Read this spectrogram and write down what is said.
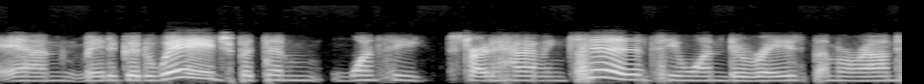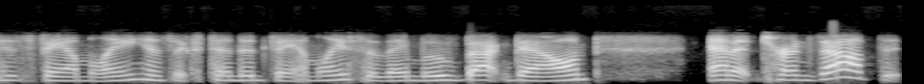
and made a good wage. But then once he started having kids, he wanted to raise them around his family, his extended family. So they moved back down and it turns out that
